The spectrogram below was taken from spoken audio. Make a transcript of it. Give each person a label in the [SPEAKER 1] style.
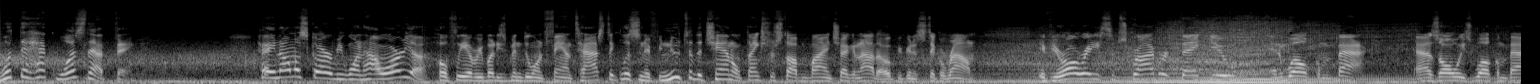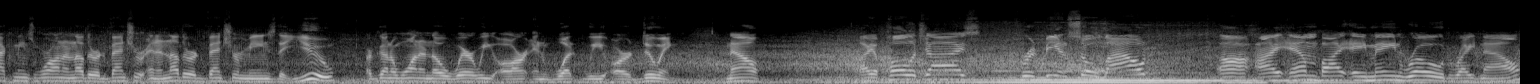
[SPEAKER 1] What the heck was that thing? Hey, namaskar everyone, how are you? Hopefully everybody's been doing fantastic. Listen, if you're new to the channel, thanks for stopping by and checking out. I hope you're gonna stick around. If you're already a subscriber, thank you and welcome back. As always, welcome back means we're on another adventure and another adventure means that you are gonna wanna know where we are and what we are doing. Now, I apologize for it being so loud. Uh, I am by a main road right now.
